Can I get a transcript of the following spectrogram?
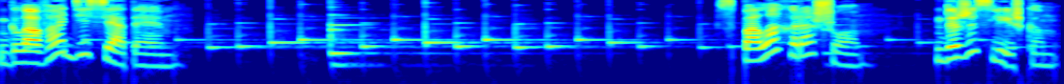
Глава десятая. Спала хорошо. Даже слишком.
